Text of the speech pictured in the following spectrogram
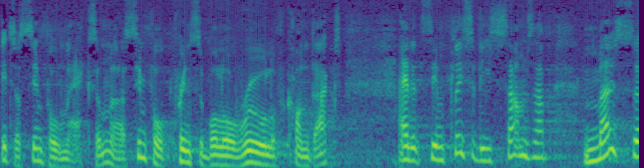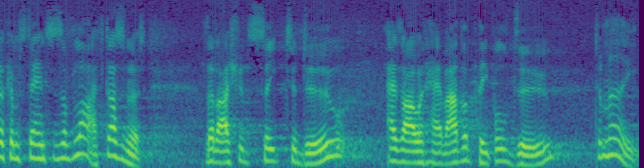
It's a simple maxim, a simple principle or rule of conduct, and its simplicity sums up most circumstances of life, doesn't it? That I should seek to do as I would have other people do to me.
